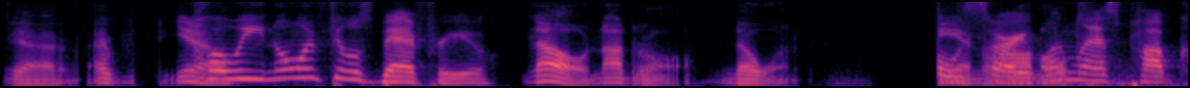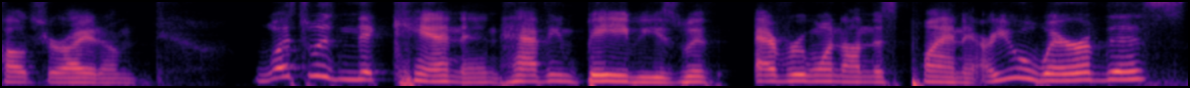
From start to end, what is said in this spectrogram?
Yeah. I, you know, Khloe. No one feels bad for you. no, not at all. No one. Oh, And sorry. One last pop culture item. What's with Nick Cannon having babies with everyone on this planet? Are you aware of this?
